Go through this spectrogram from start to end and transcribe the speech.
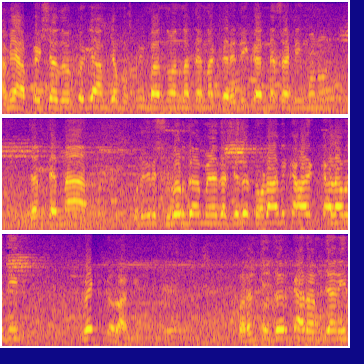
आम्ही अपेक्षा धरतो की आमच्या मुस्लिम बांधवांना त्यांना खरेदी करण्यासाठी म्हणून जर त्यांना कुठेतरी सुलभता मिळत असेल तर थोडा आम्ही काळ कालावधी वेट करू आम्ही. परंतु जर का रमजान ईद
